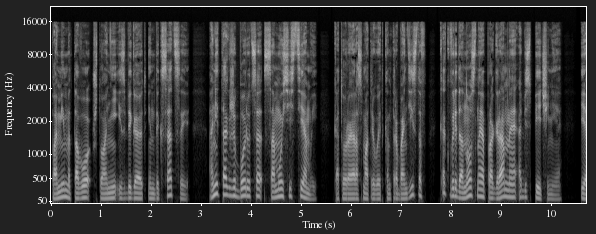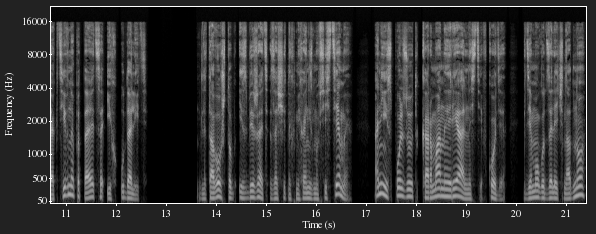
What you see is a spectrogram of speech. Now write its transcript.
Помимо того, что они избегают индексации, они также борются с самой системой, которая рассматривает контрабандистов как вредоносное программное обеспечение и активно пытается их удалить. Для того, чтобы избежать защитных механизмов системы, они используют карманы реальности в коде, где могут залечь на дно,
